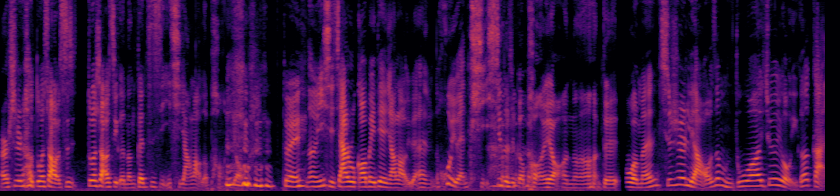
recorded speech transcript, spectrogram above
而是要多少自多少几个能跟自己一起养老的朋友，对，能一起加入高碑店养老院会员体系的这个朋友呢？对我们其实聊这么多，就有一个感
